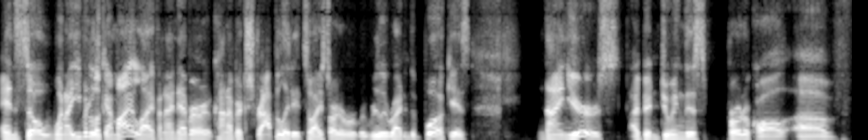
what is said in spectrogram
And so when I even look at my life and I never kind of extrapolated until I started really writing the book is nine years I've been doing this protocol of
